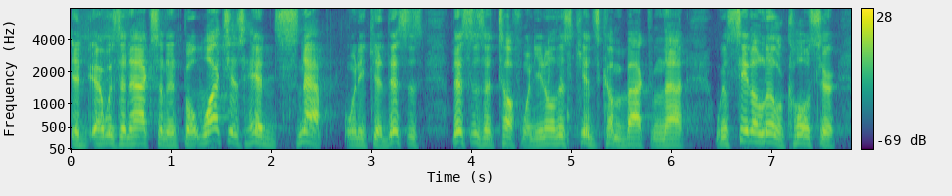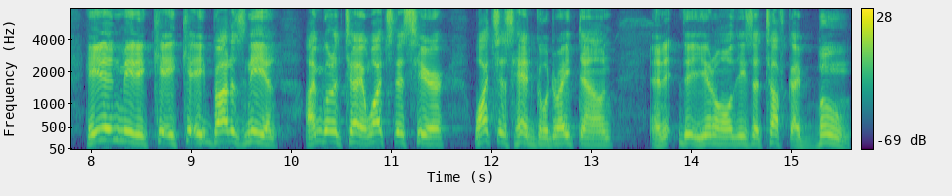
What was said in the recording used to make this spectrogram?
it, it, was an accident, but watch his head snap when he kid. This is this is a tough one. You know, this kid's coming back from that. We'll see it a little closer. He didn't mean it. He, he brought his knee in. I'm going to tell you. Watch this here. Watch his head go right down, and it, you know he's a tough guy. Boom.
